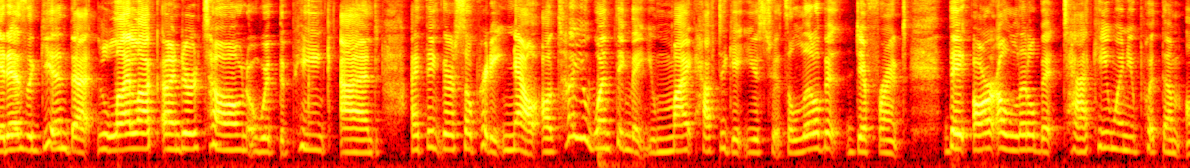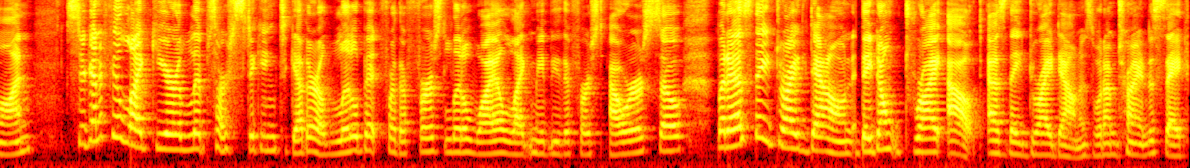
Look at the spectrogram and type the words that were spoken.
it is again that lilac undertone with the pink and I think they're so pretty. Now, I'll tell you one thing that you might have to get used to. It's a little bit different. They are a little bit tacky when you put them on. So you're gonna feel like your lips are sticking together a little bit for the first little while, like maybe the first hour or so. But as they dry down, they don't dry out as they dry down is what I'm trying to say.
